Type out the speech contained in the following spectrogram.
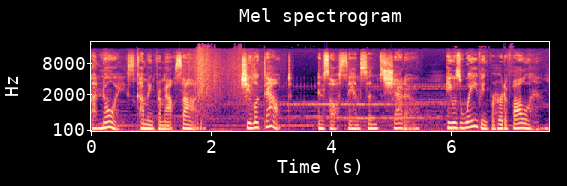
a noise coming from outside. She looked out and saw Sanson's shadow. He was waving for her to follow him.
